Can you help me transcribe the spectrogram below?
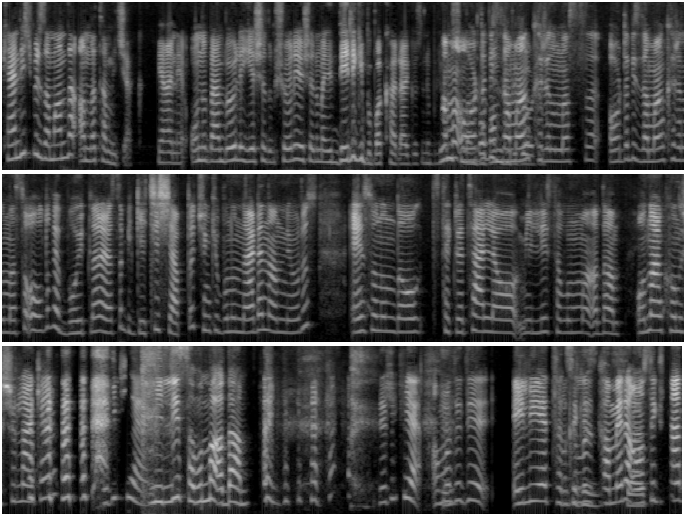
kendi hiçbir zamanda anlatamayacak. Yani onu ben böyle yaşadım, şöyle yaşadım. Hani deli gibi bakarlar gözüne biliyor Ama musun? Ben orada bir zaman kırılması, orada bir zaman kırılması oldu ve boyutlar arası bir geçiş yaptı. Çünkü bunu nereden anlıyoruz? En sonunda o sekreterle o milli savunma adam onlar konuşurlarken dedi ki Milli savunma adam. dedi ki ama dedi Eli'ye takılı 18 kamera saat. 18 saat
